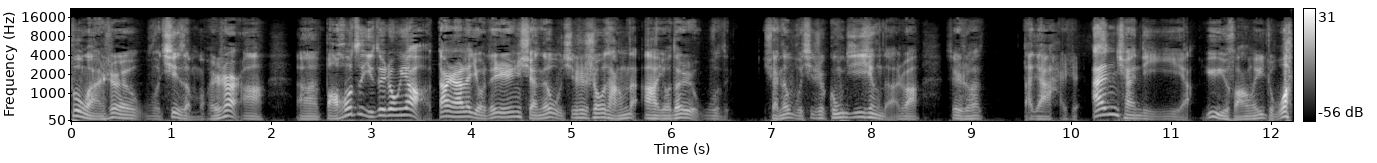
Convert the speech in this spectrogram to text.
不管是武器怎么回事啊，啊，保护自己最重要。当然了，有的人选择武器是收藏的啊，有的武选择武器是攻击性的，是吧？所以说，大家还是安全第一啊，预防为主啊。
